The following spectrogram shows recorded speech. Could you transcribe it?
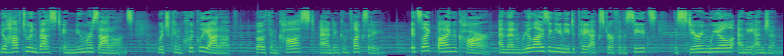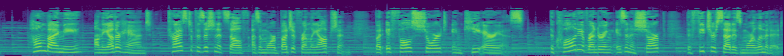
you'll have to invest in numerous add-ons, which can quickly add up, both in cost and in complexity. It's like buying a car and then realizing you need to pay extra for the seats, the steering wheel, and the engine. Home by Me, on the other hand, tries to position itself as a more budget-friendly option, but it falls short in key areas. The quality of rendering isn't as sharp, the feature set is more limited,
